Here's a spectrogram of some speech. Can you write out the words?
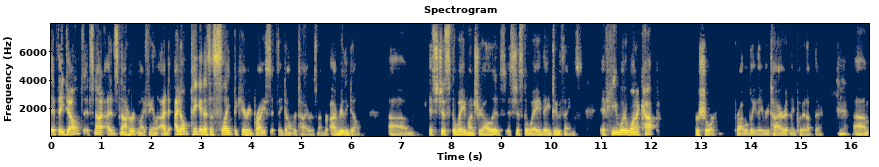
if they don't, it's not it's not hurting my feeling. I, I don't take it as a slight to Carey Price if they don't retire his number. I really don't. Um, it's just the way Montreal is. It's just the way they do things. If he would have won a cup, for sure, probably they retire it and they put it up there. Um,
